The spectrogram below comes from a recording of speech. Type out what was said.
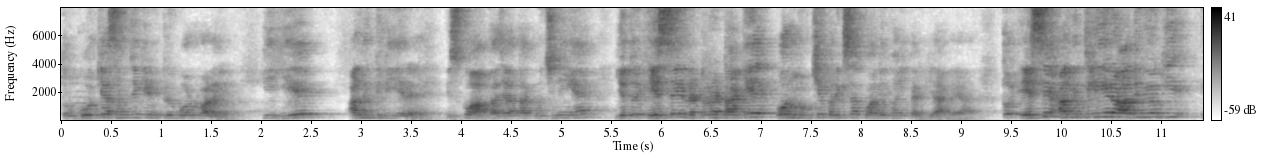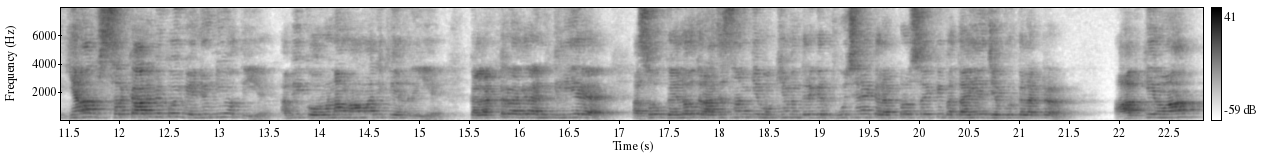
तो वो क्या समझे कि इंटरव्यू बोर्ड वाले? कि ये अनक्लियर है इसको आता जाता कुछ नहीं है। ये तो ऐसे रट रटा के और मुख्य परीक्षा क्वालिफाई करके आ गया। तो ऐसे अनक्लियर आदमियों की, यहाँ सरकार में कोई वैल्यू नहीं होती है। अभी कोरोना महामारी फैल रही है। कलेक्टर अगर अनक्लियर है अशोक गहलोत राजस्थान के मुख्यमंत्री अगर पूछ रहे हैं, कलेक्टरों से कि बताइए, जयपुर कलेक्टर, आपके वहाँ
